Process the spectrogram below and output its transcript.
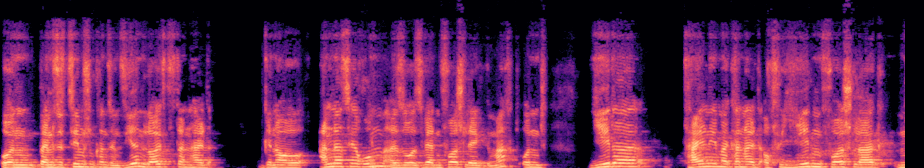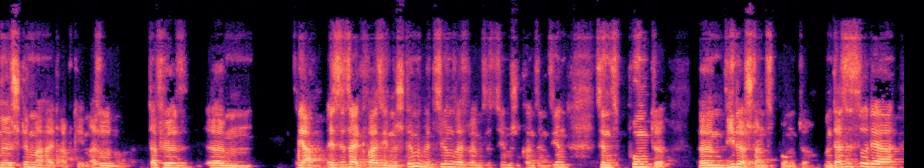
Und beim systemischen Konsensieren läuft es dann halt genau andersherum. Also es werden Vorschläge gemacht und jeder Teilnehmer kann halt auch für jeden Vorschlag eine Stimme halt abgeben. Also dafür, ähm, ja, es ist halt quasi eine Stimme, beziehungsweise beim systemischen Konsensieren sind es Punkte, ähm, Widerstandspunkte. Und das ist so der,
